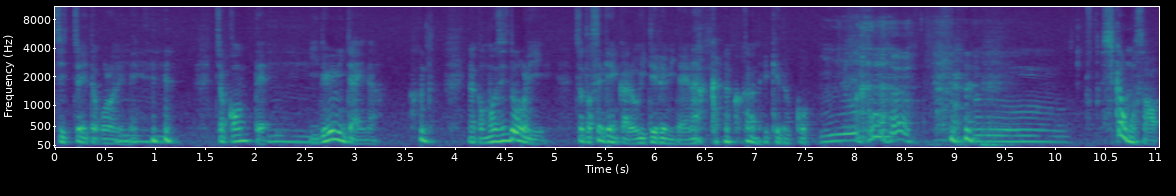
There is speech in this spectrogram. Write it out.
ちっちゃいところにねちょこんっているみたいな。なんか文字通りちょっと世間から浮いてるみたいななんかわかんないけどこう。ん。うん。うしかもさ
